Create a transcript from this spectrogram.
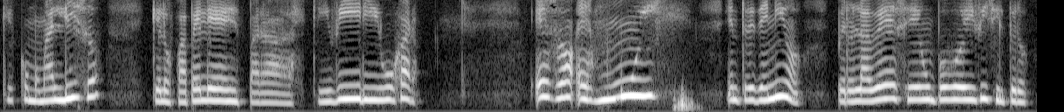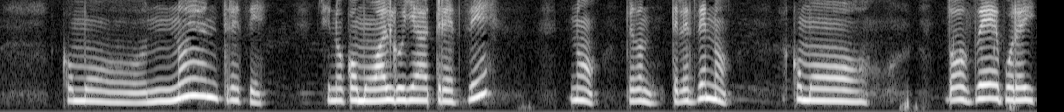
que es como más liso que los papeles para escribir y dibujar. Eso es muy entretenido, pero a la vez es un poco difícil, pero como no en 3D, sino como algo ya 3D, no, perdón, 3D no, es como 2D por ahí.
